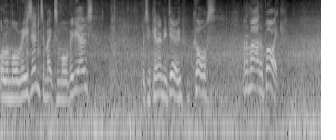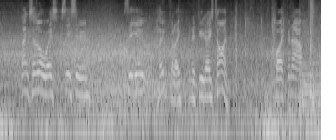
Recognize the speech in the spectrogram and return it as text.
All the more reason to make some more videos, which I can only do, of course, when I'm out on a bike. Thanks as always. See you soon. See you, hopefully, in a few days' time. Bye for now.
